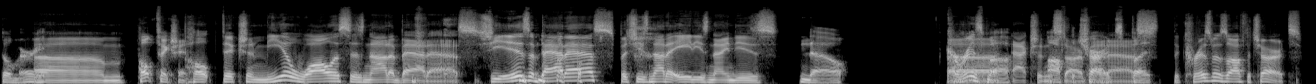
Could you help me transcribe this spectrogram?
Bill Murray. Um, Pulp Fiction. Pulp Fiction, Mia Wallace is not a badass. she is a badass, but she's not an 80s, 90s no. Charisma. uh, action off the star charts, badass. but- the charisma's off the charts.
